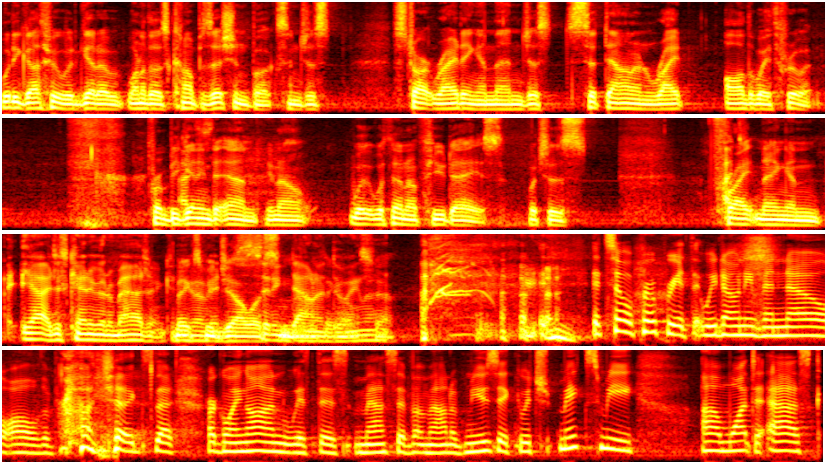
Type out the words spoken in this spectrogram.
Woody Guthrie would get a one of those composition books and just start writing, and then just sit down and write all the way through it, from beginning to end. You know, wi- within a few days, which is frightening and Yeah, I just can't even imagine. Can makes you, I me mean, jealous. Sitting and down and doing else, that. yeah. it- it's so appropriate that we don't even know all of the projects that are going on with this massive amount of music, which makes me um, want to ask.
